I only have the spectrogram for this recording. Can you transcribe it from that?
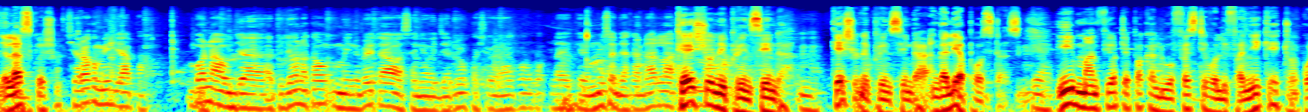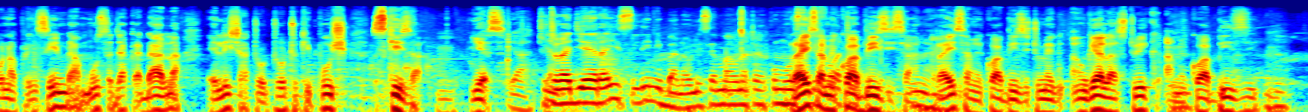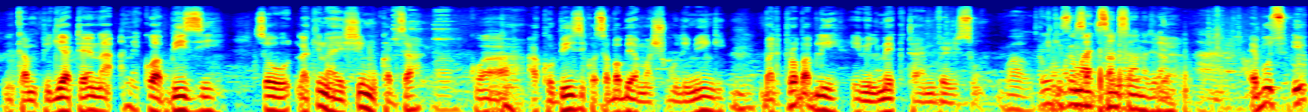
the last question. Sherako Media hapa. Mbona uja hatujaona kama umeinvite hawa wasanii wa Jaluo kwa show yako like eh, Musa Jakadala? Kesho ni Prince Inda kesho ni Prince Inda angalia posters. Hii month yote paka Luo Festival ifanyike tutakuwa na Prince Inda Musa Jakadala Elisha Toto tukipush. Skiza. Yes. Yeah, tutarajie rais lini bana? Ulisema unataka kumhost rais amekuwa busy sana. Rais amekuwa busy. Tumeongea last week amekuwa busy. Nikampigia tena amekuwa busy. So lakini naheshimu kabisa kwa ako busy kwa sababu ya mashughuli mingi mm. but probably he will make time very soon Wow, thank you so much. Asante sana jirani. hebu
